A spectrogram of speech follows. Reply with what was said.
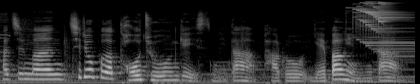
하지만 치료보다 더 좋은 게 있습니다. 바로 예방입니다.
